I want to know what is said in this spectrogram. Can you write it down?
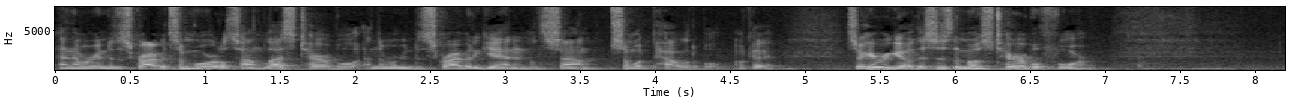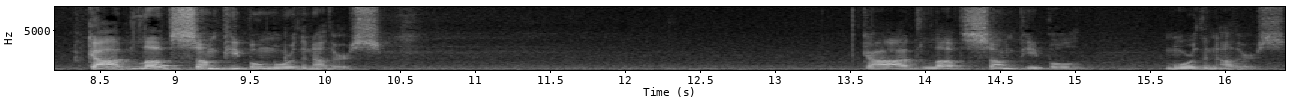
and then we're going to describe it some more. It'll sound less terrible, and then we're going to describe it again, and it'll sound somewhat palatable. Okay? So here we go. This is the most terrible form. God loves some people more than others. God loves some people more than others.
